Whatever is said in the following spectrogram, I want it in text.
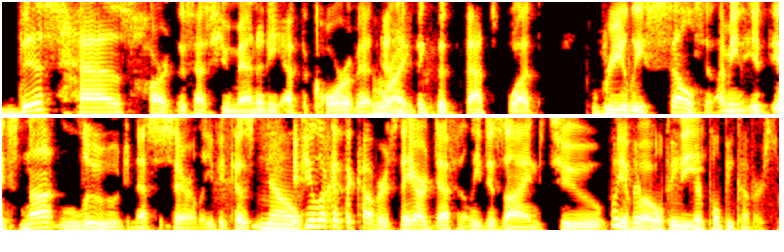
this has heart. This has humanity at the core of it, right. and I think that that's what really sells it. I mean, it, it's not lewd necessarily because no. if you look at the covers, they are definitely designed to oh yeah, they're pulpy. The, they're pulpy covers.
